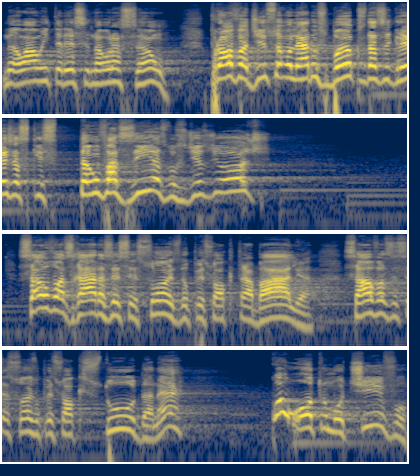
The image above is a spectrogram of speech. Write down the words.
não há o interesse na oração. Prova disso é olhar os bancos das igrejas que estão vazias nos dias de hoje. Salvo as raras exceções do pessoal que trabalha, salvo as exceções do pessoal que estuda, né? Qual outro motivo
